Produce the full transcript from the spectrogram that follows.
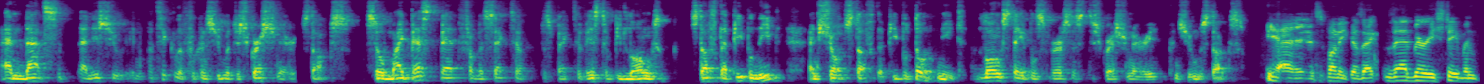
And that's an issue in particular for consumer discretionary stocks. So my best bet from a sector perspective is to be long stuff that people need and short stuff that people don't need. Long staples versus discretionary consumer stocks. Yeah, it's funny because that, that very statement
